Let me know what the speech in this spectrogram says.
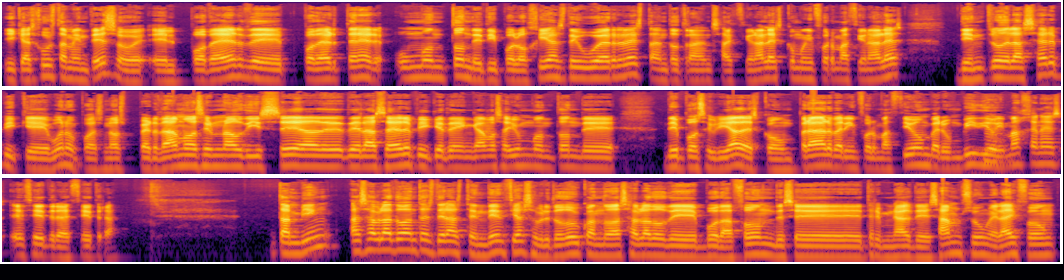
y que es justamente eso, el poder de poder tener un montón de tipologías de URLs, tanto transaccionales como informacionales, dentro de la SERP y que, bueno, pues nos perdamos en una odisea de, la SERP y que tengamos ahí un montón de, de posibilidades, comprar, ver información, ver un vídeo, mm. imágenes, etcétera, etcétera. También has hablado antes de las tendencias, sobre todo cuando has hablado de Vodafone, de ese terminal de Samsung, el iPhone.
